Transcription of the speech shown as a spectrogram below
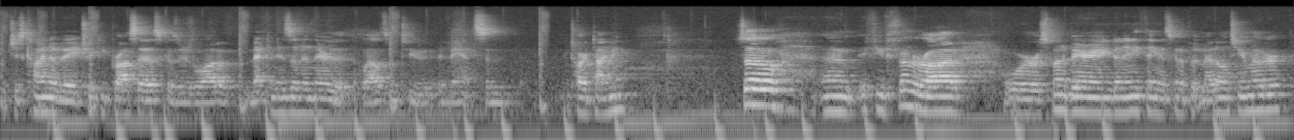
which is kind of a tricky process because there's a lot of mechanism in there that allows them to advance and hard timing. So um, if you've thrown a rod or spun a bearing, done anything that's going to put metal into your motor,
